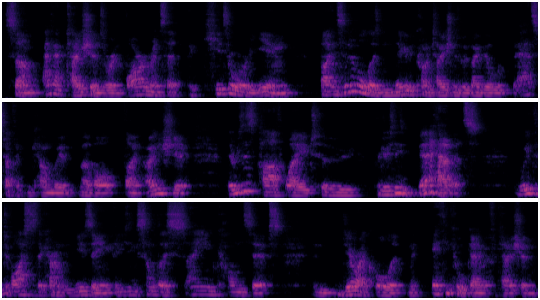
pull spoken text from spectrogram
some adaptations or environments that the kids are already in. But instead of all those negative connotations with maybe all the bad stuff that can come with mobile phone ownership, there is this pathway to produce these better habits with the devices they're currently using, they're using some of those same concepts, and dare I call it an ethical gamification,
